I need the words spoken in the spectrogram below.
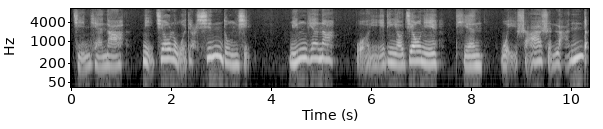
今天呢？你教了我点新东西，明天呢，我一定要教你天为啥是蓝的。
